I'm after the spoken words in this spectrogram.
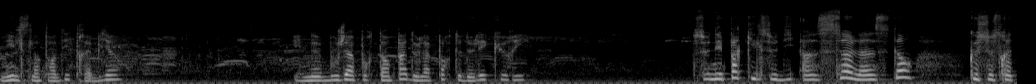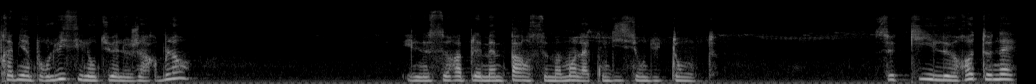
Niels l'entendit très bien. Il ne bougea pourtant pas de la porte de l'écurie. Ce n'est pas qu'il se dit un seul instant que ce serait très bien pour lui si l'on tuait le jar blanc. Il ne se rappelait même pas en ce moment la condition du tonte. Ce qui le retenait,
